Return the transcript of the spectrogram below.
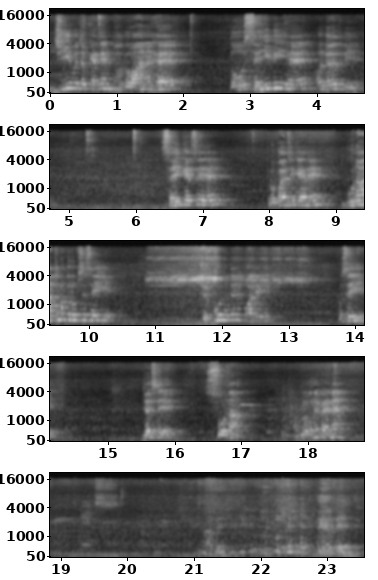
जीव जब कहते हैं भगवान है तो वो सही भी है और गलत भी है। सही कैसे है? रूपा जी कह रहे हैं गुणात्मक रूप से सही है। जो गुण होते हैं ना क्वालिटी वो सही है। जैसे सोना आप लोगों ने पहना है? Yes. पे? घर पे है।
